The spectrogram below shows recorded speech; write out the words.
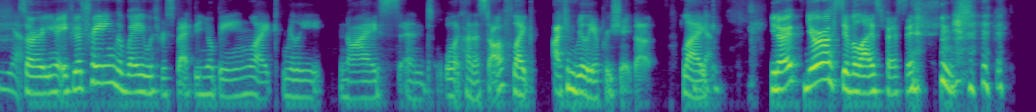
Yeah. So, you know, if you're treating the waiter with respect and you're being like really nice and all that kind of stuff, like I can really appreciate that. Like, yeah you know, you're a civilized person.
